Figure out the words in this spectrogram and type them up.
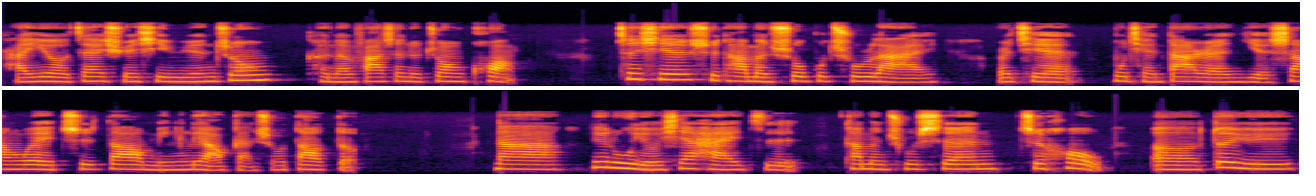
还有在学习语言中可能发生的状况，这些是他们说不出来，而且。目前大人也尚未知道明了感受到的，那例如有一些孩子，他们出生之后，呃，对于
